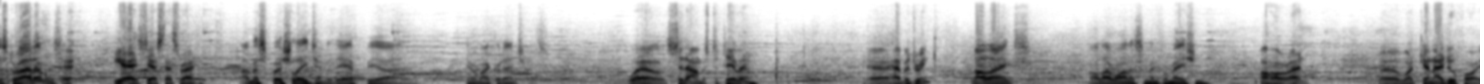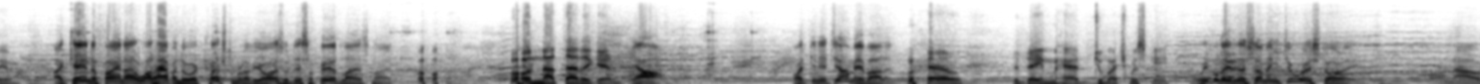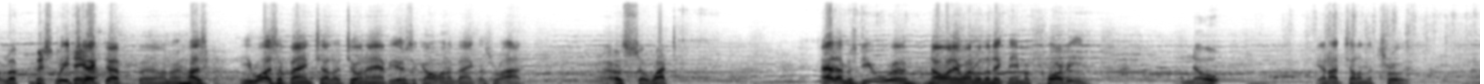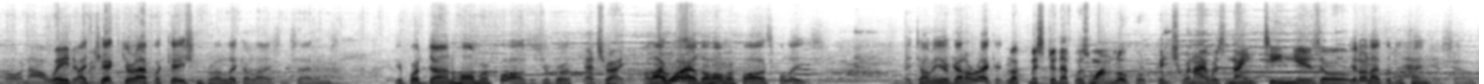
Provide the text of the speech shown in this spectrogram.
Mr. Adams? yes, yes, that's right. I'm a special agent of the FBI. Here are my credentials. Well, sit down, Mr. Taylor. Uh, have a drink? No, thanks. All I want is some information. all right. Uh, what can I do for you? I came to find out what happened to a customer of yours who disappeared last night. Oh, not that again. Yeah. What can you tell me about it? Well, the dame had too much whiskey. We believe there's something to her story. Now, look, Mr. We Taylor. checked up uh, on her husband. He was a bank teller two and a half years ago when a bank was robbed. Well, so what? Adams, do you uh, know anyone with the nickname of Corby? No. You're not telling the truth. Oh, now, wait a I minute. I checked your application for a liquor license, Adams. You put down Homer Falls as your birthday. That's right. Well, I wired the Homer Falls police. They tell me you've got a record. Look, mister, that was one local pinch when I was 19 years old. You don't have to defend yourself.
